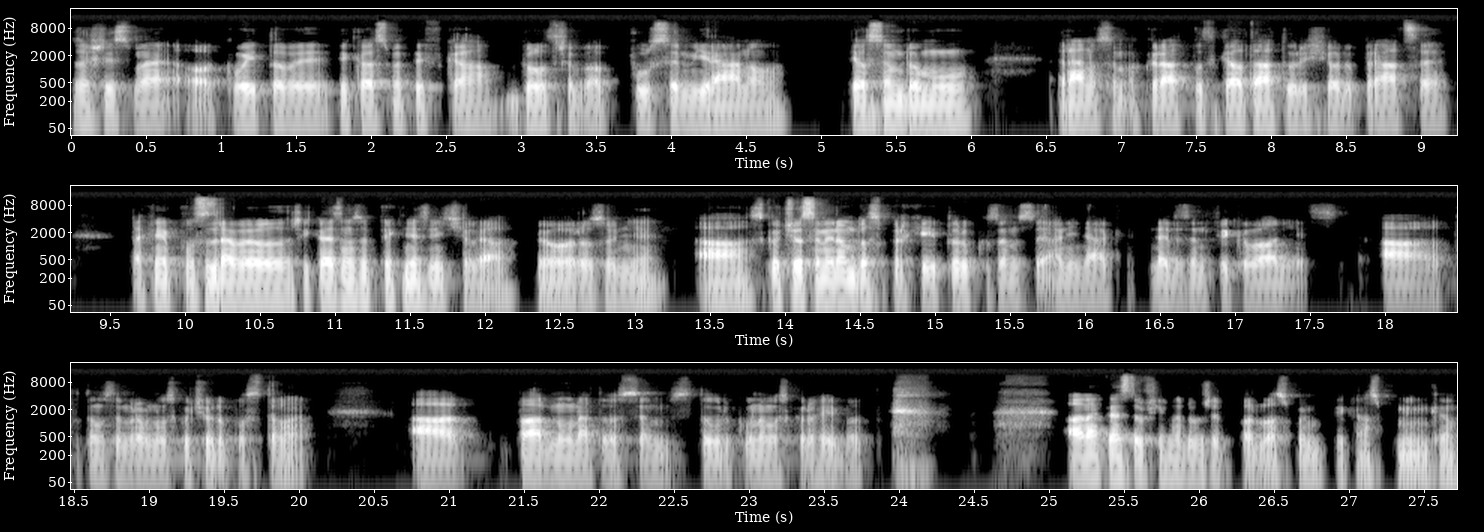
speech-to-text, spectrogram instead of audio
Zašli jsme k Vojtovi, vykali jsme pivka, bylo třeba půl sedmí ráno, jel jsem domů, ráno jsem akorát potkal tátu, když šel do práce, tak mě pozdravil, říkal, že jsem se pěkně zničil, já, jo, rozhodně. A skočil jsem jenom do sprchy, tu ruku jsem si ani nějak nedezinfikoval nic. A potom jsem rovnou skočil do postele. A pár dnů na to jsem s tou rukou nemohl skoro hejbat. A nakonec to všechno dobře dopadlo, aspoň pěkná vzpomínka.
